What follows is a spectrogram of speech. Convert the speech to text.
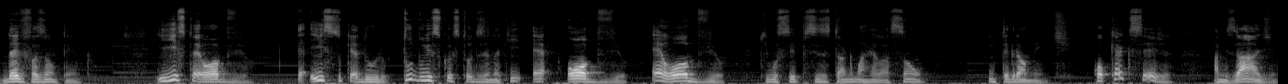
Deve fazer um tempo. E isto é óbvio. É isso que é duro. Tudo isso que eu estou dizendo aqui é óbvio. É óbvio que você precisa estar numa relação integralmente. Qualquer que seja. Amizade,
